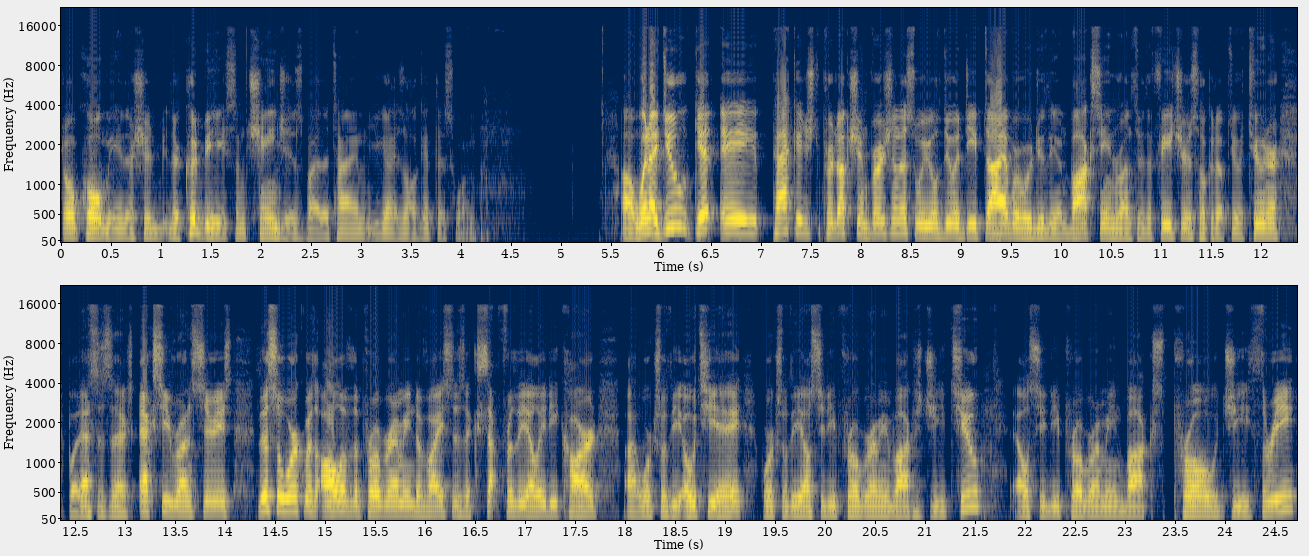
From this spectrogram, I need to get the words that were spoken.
don't quote me. There should be, there could be some changes by the time you guys all get this one. Uh, when I do get a packaged production version of this, we will do a deep dive where we'll do the unboxing, run through the features, hook it up to a tuner. But SSX XERun series, this will work with all of the programming devices except for the LED card. Uh, works with the OTA, works with the LCD Programming Box G2, LCD Programming Box Pro G3,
